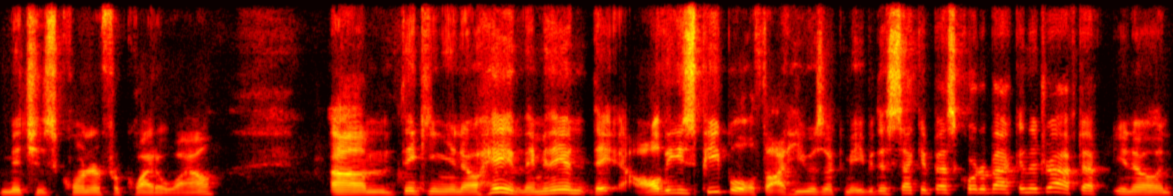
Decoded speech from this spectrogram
Mitch's corner for quite a while um, thinking, you know, hey, I mean, they, they, all these people thought he was like maybe the second best quarterback in the draft, you know, and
